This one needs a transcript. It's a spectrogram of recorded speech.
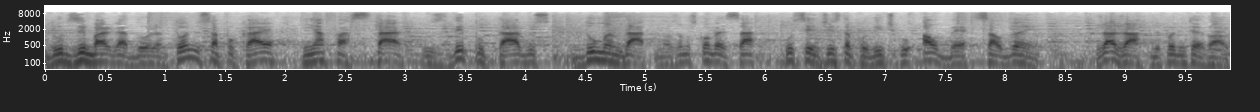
do desembargador Antônio Sapucaia em afastar os deputados do mandato. Nós vamos conversar com o cientista político Alberto Saldanha. Já já, depois do intervalo.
